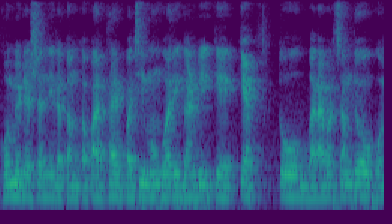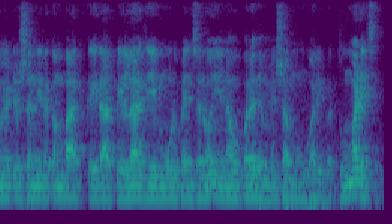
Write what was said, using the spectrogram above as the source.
કોમ્યુટેશનની રકમ કપાત થાય પછી મોંઘવારી ગણવી કે કેમ? તો બરાબર સમજો કોમ્યુટેશનની રકમ બાદ કર્યા પહેલાં જે મૂળ પેન્શન હોય એના ઉપર જ હંમેશા મોંઘવારી ભથ્થું મળે છે.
